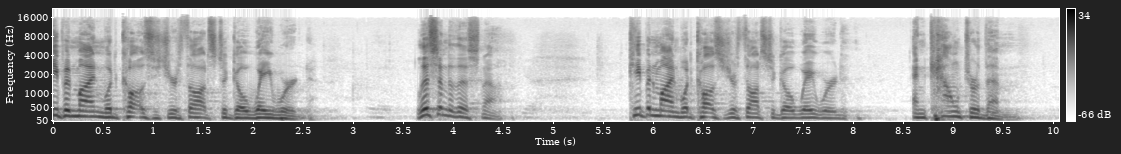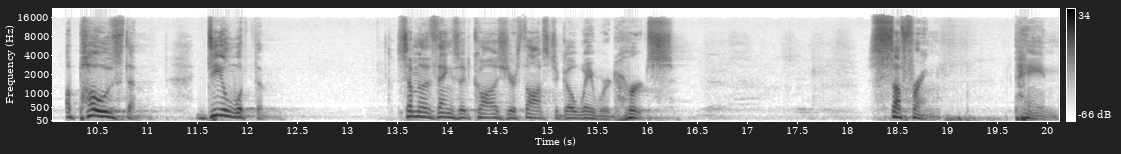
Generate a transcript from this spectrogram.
Keep in mind what causes your thoughts to go wayward. Listen to this now. Keep in mind what causes your thoughts to go wayward and counter them, oppose them, deal with them. Some of the things that cause your thoughts to go wayward hurts, suffering, pain.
